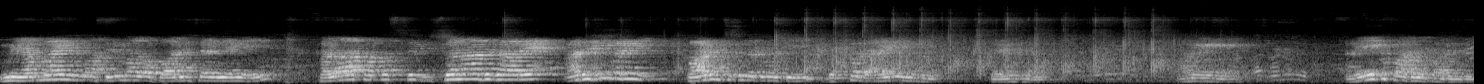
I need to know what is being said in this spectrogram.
మీ అమ్మాయిని మా సినిమాలో పాడించండి అని కళా తపస్వి విశ్వనాథ్ గారే అడిగి మరి పాడించుకున్నటువంటి గొప్ప గాయని శైలజ. ఆమె అనేక పాటలు పాడింది.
